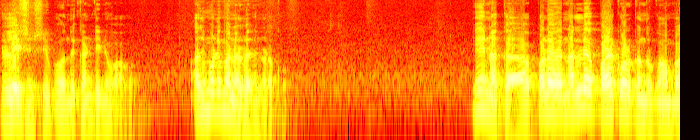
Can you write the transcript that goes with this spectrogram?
ரிலேஷன்ஷிப் வந்து கண்டினியூ ஆகும். அது மூலிமா நல்லது நடக்கும். ஏன்னாக்கா பல நல்ல பழக்க வழக்கம் இருக்கும் அப்போ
